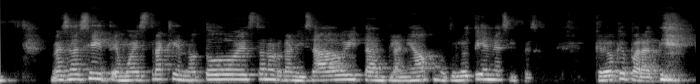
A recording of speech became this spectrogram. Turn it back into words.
no es así, te muestra que no todo es tan organizado y tan planeado como tú lo tienes y pues creo que para ti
